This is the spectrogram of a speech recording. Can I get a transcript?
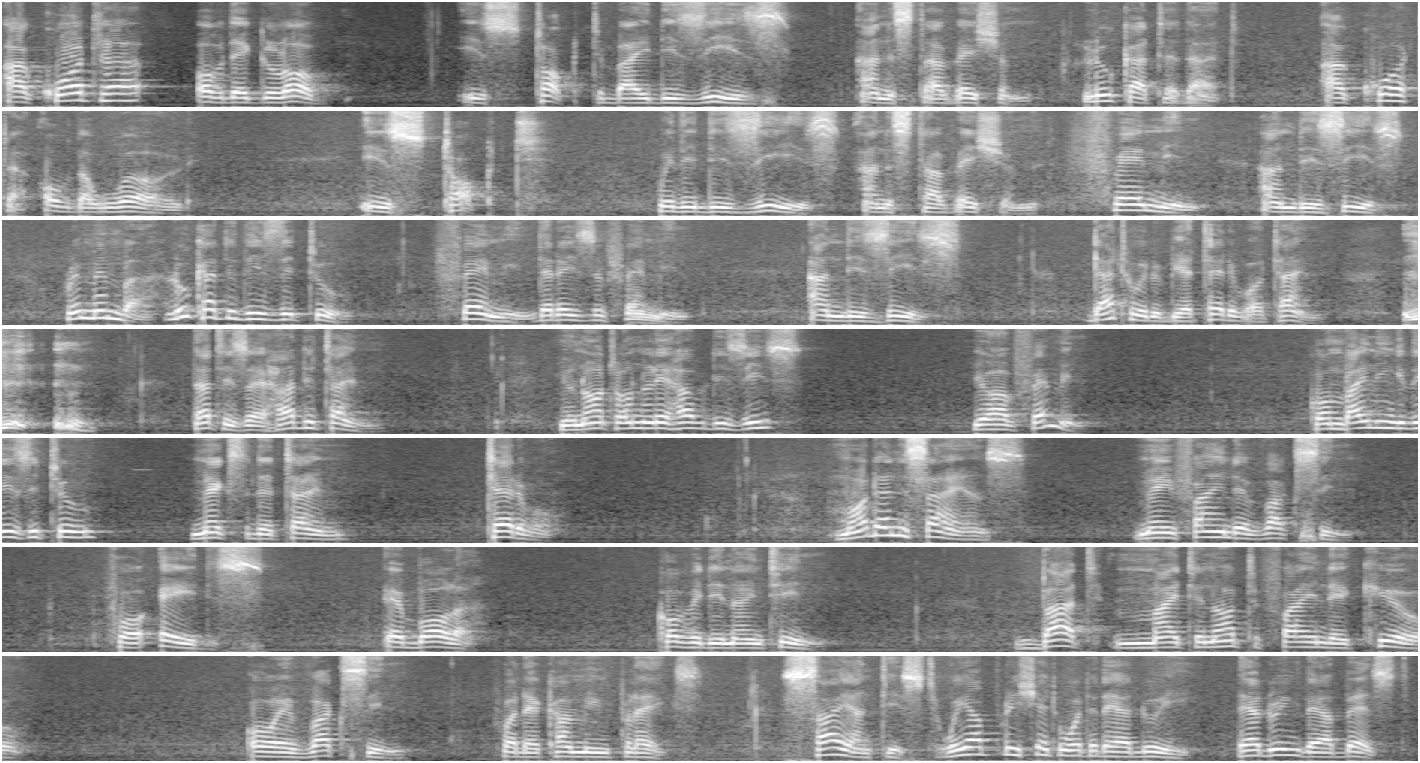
a quarter of the globe is stalked by disease and starvation. Look at that a quarter of the world is stocked with disease and starvation, famine and disease. Remember, look at these two. Famine, there is famine and disease. That will be a terrible time. that is a hard time. You not only have disease, you have famine. Combining these two, makes the time terrible. Modern science may find a vaccine for AIDS, Ebola, COVID 19, but might not find a cure or a vaccine for the coming plagues. Scientists, we appreciate what they are doing. They are doing their best.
